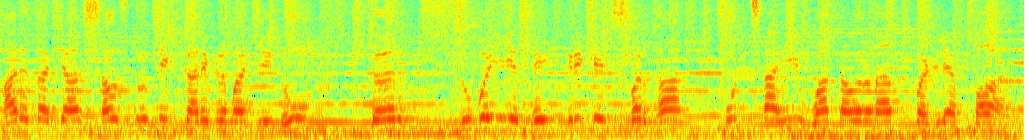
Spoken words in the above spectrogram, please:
भारताच्या सांस्कृतिक कार्यक्रमाची धूम तर दुबई येथे क्रिकेट स्पर्धा उत्साही वातावरणात पडल्या पार.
